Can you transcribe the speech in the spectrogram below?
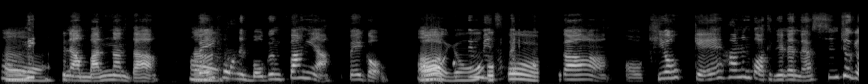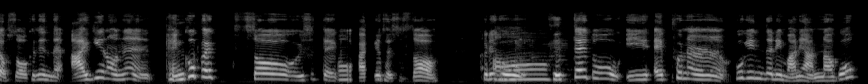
어. 그냥 만난다. 어. 베이글은 먹은 빵이야 베이글. 어, 영어? 가 어, 귀엽게 하는 것 같아. 근데 내가 쓴 적이 없어. 근데 내 알기로는 밴쿠버에서 있을 때 어. 알게 됐었어. 그리고 아. 그때도 이 애플을 한국인들이 많이 안 나고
